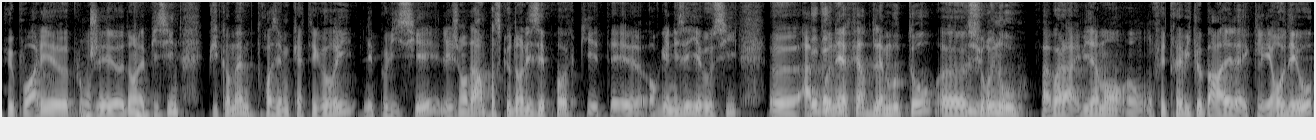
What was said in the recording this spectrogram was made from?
je vais pouvoir aller plonger dans la piscine. Puis quand même, troisième catégorie, les policiers, les gendarmes, parce que dans les épreuves qui étaient organisées, il y avait aussi apprenez à faire de la moto mmh. sur une roue. Enfin voilà, évidemment, on, on, fait très vite le parallèle avec les rodéos.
